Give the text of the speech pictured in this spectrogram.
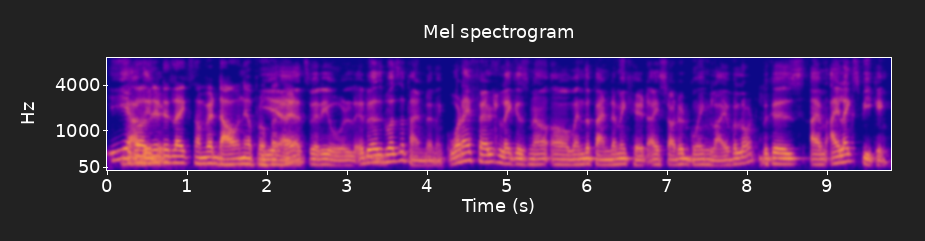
Yeah, because it did. is like somewhere down your profile, Yeah, right? it's very old. It was it was the pandemic. What I felt like is now uh, when the pandemic hit, I started going live a lot hmm. because I'm I like speaking.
